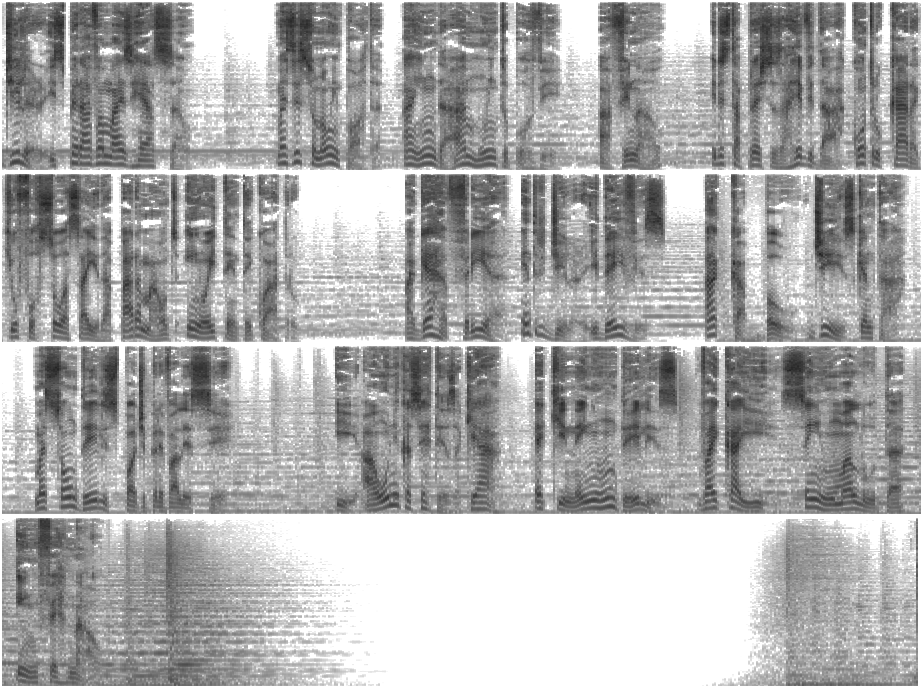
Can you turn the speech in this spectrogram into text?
Diller esperava mais reação. Mas isso não importa. Ainda há muito por vir. Afinal, ele está prestes a revidar contra o cara que o forçou a sair da Paramount em 84. A Guerra Fria entre Diller e Davis acabou de esquentar, mas só um deles pode prevalecer. E a única certeza que há é que nenhum deles vai cair sem uma luta infernal.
